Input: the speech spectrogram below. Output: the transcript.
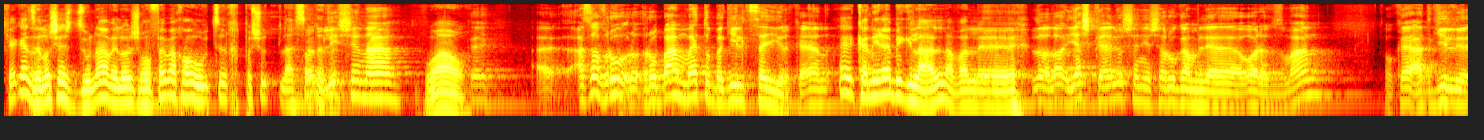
כן, כן, זה לא שיש תזונה ולא יש רופא מאחור, הוא צריך פשוט לעשות את זה. ובלי שינה. וואו. אוקיי? אה, עזוב, רו- רובם מתו בגיל צעיר, כן? אה, כנראה בגלל, אבל... אה, לא, לא, יש כאלו שנשארו גם לאורך זמן, אוקיי? עד גיל... אה,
